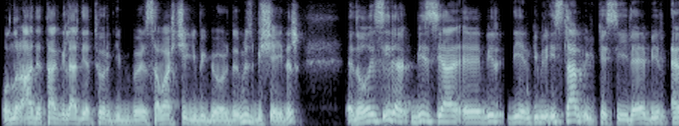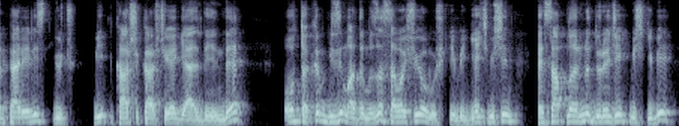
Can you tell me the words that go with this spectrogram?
onlar adeta gladyatör gibi böyle savaşçı gibi gördüğümüz bir şeydir. E, dolayısıyla biz yani e, bir diyelim ki bir İslam ülkesiyle bir emperyalist güç bir karşı karşıya geldiğinde o takım bizim adımıza savaşıyormuş gibi, geçmişin hesaplarını dürecekmiş gibi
